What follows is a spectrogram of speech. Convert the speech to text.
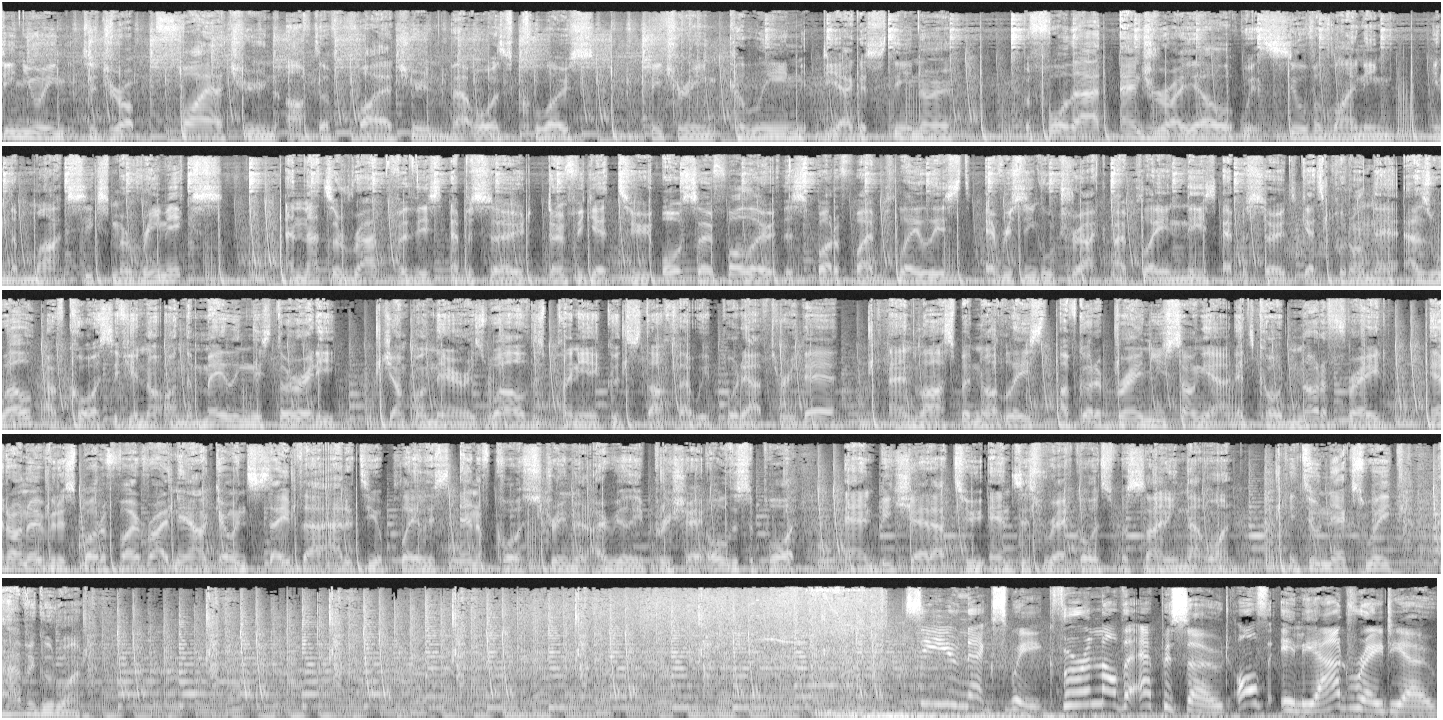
continuing to drop fire tune after fire tune. That was Close featuring Colleen D'Agostino. Before that, Andrew Rayel with Silver Lining in the Mark Sixma remix. And that's a wrap for this episode. Don't forget to also follow the Spotify playlist. Every single track I play in these episodes gets put on there as well. Of course, if you're not on the mailing list already, jump on there as well. There's plenty of good stuff that we put out through there. And last but not least, I've got a brand new song out. It's called Not Afraid. Head on over to Spotify right now, go and save that, add it to your playlist, and of course, stream it. I really appreciate all the support. And big shout out to Ensis Records for signing that one. Until next week, have a good one. See you next week for another episode of Iliad Radio.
